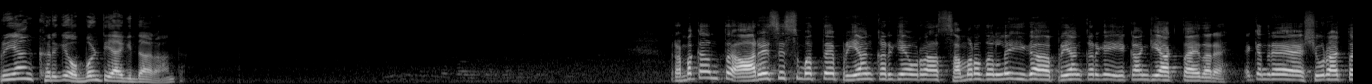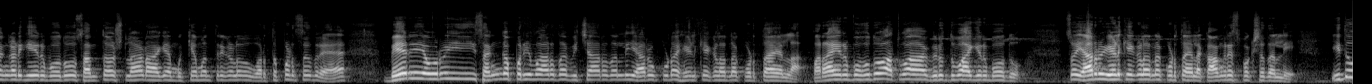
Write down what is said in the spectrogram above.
ಪ್ರಿಯಾಂಕ್ ಖರ್ಗೆ ಒಬ್ಬಂಟಿಯಾಗಿದ್ದಾರಾ ಅಂತ? ರಮಕಾಂತ್ ಆರ್ ಎಸ್ ಎಸ್ ಮತ್ತೆ ಪ್ರಿಯಾಂಕ್ ಖರ್ಗೆ ಅವರ ಸಮರದಲ್ಲಿ ಈಗ ಪ್ರಿಯಾಂಕ್ ಖರ್ಗೆ ಏಕಾಂಗಿ ಆಗ್ತಾ ಇದ್ದಾರೆ. ಯಾಕಂದ್ರೆ ಶಿವರಾಜ್ ತಂಗಡಿಗೆ ಇರ್ಬೋದು, ಸಂತೋಷ್ ಲಾಡ್ ಹಾಗೆ ಮುಖ್ಯಮಂತ್ರಿಗಳು ಹೊರತುಪಡಿಸಿದ್ರೆ ಬೇರೆಯವರು ಈ ಸಂಘ ಪರಿವಾರದ ವಿಚಾರದಲ್ಲಿ ಯಾರು ಕೂಡ ಹೇಳಿಕೆಗಳನ್ನು ಕೊಡ್ತಾ ಇಲ್ಲ. ಪರ ಇರಬಹುದು ಅಥವಾ ವಿರುದ್ಧವಾಗಿರ್ಬೋದು ಸೊ ಯಾರು ಹೇಳಿಕೆಗಳನ್ನು ಕೊಡ್ತಾ ಇಲ್ಲ ಕಾಂಗ್ರೆಸ್ ಪಕ್ಷದಲ್ಲಿ? ಇದು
